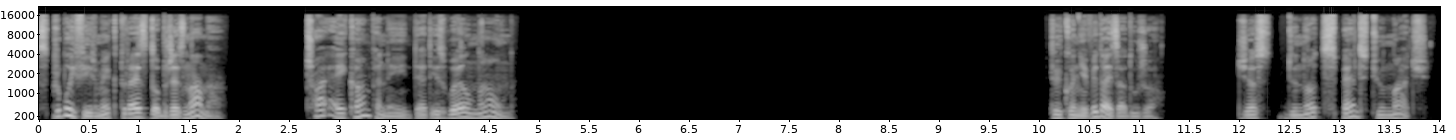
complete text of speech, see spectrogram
Spróbuj firmy, która jest dobrze znana. Try a company that is well known. Tylko nie wydaj za dużo. Just do not spend too much.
